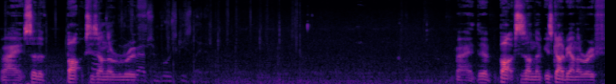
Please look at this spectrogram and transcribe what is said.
Right, so the box is on the roof. Grab some brewskis later. Right, the box is on the. It's got to be on the roof.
